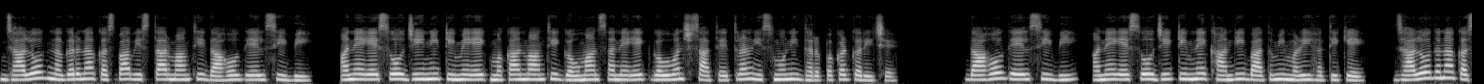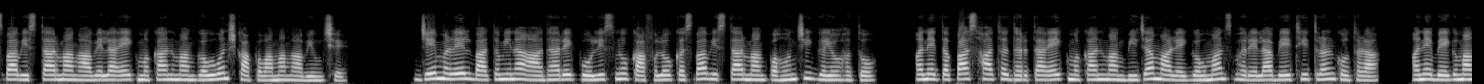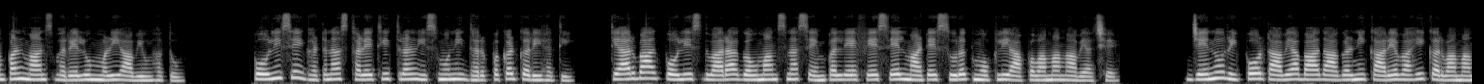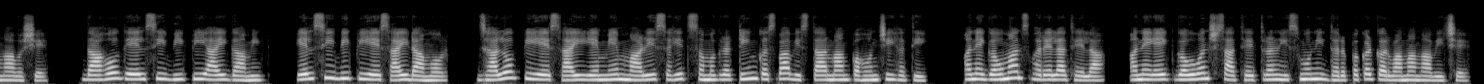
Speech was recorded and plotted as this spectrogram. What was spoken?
ઝાલોદ નગરના કસ્બા વિસ્તારમાંથી દાહોદ એલસીબી અને એસઓજીની ટીમે એક મકાનમાંથી ગૌમાંસ અને એક ગૌવંશ સાથે ત્રણ ઇસમોની ધરપકડ કરી છે. દાહોદ એલસીબી અને એસઓજી ટીમને ખાનગી બાતમી મળી હતી કે, ઝાલોદના કસ્બા વિસ્તારમાં આવેલા એક મકાનમાં ગૌવંશ કાપવામાં આવ્યું છે. જે મળેલ બાતમીના આધારે પોલીસનો કાફલો કસ્બા વિસ્તારમાં પહોંચી ગયો હતો અને તપાસ હાથ ધરતા એક મકાનમાં બીજા માળે ગૌમાંસ ભરેલા બેથી ત્રણ કોથળા અને બેગમાં પણ માંસ ભરેલું મળી આવ્યું હતું. પોલીસે ઘટના સ્થળેથી ત્રણ ઇસમોની ધરપકડ કરી હતી. ત્યારબાદ પોલીસ દ્વારા ગૌમાંસના સેમ્પલ એફએસએલ માટે સુરત મોકલી આપવામાં આવ્યા છે. જેનો રિપોર્ટ આવ્યા બાદ આગળની કાર્યવાહી કરવામાં આવશે. Dahod LCB PI Gamit LCB PSI Damor, Jhalod PSI M M Mali સહિત સમગ્ર ટીમ કસ્બા વિસ્તારમાં પહોંચી હતી અને ગૌમાંસ ભરેલા થેલા અને એક ગૌવંશ સાથે ત્રણ ઇસમોની ધરપકડ કરવામાં આવી છે.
